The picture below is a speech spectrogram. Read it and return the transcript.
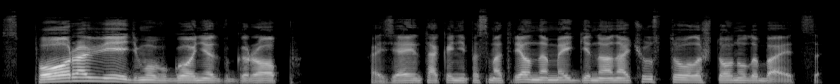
«Спора ведьму вгонят в гроб». Хозяин так и не посмотрел на Мэгги, но она чувствовала, что он улыбается.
